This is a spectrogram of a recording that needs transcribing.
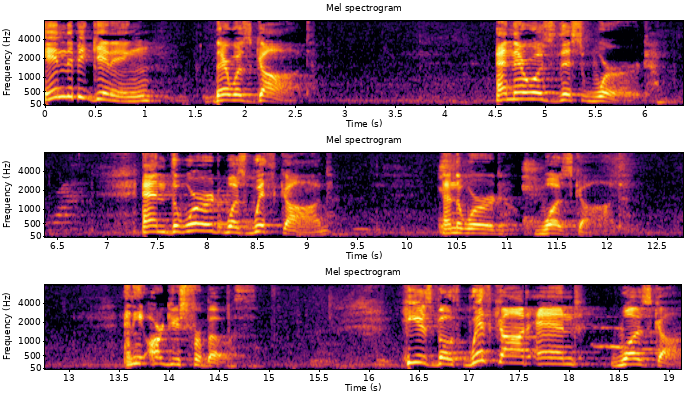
In the beginning, there was God, and there was this Word. And the Word was with God, and the Word was God. And he argues for both. He is both with God and was God.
